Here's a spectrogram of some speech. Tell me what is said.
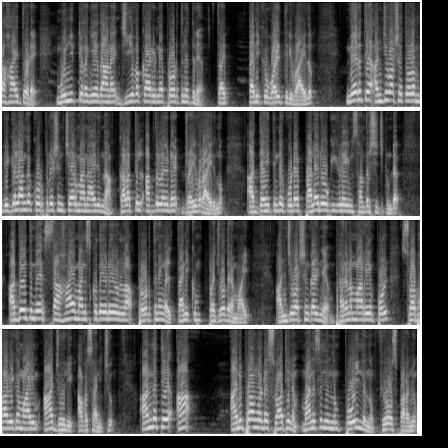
സഹായത്തോടെ മുന്നിട്ടിറങ്ങിയതാണ് ജീവകാരുണ്യ പ്രവർത്തനത്തിന് തനിക്ക് വഴിത്തിരിവായത്. നേരത്തെ അഞ്ചു വർഷത്തോളം വികലാംഗ കോർപ്പറേഷൻ ചെയർമാനായിരുന്ന കളത്തിൽ അബ്ദുള്ളയുടെ ഡ്രൈവറായിരുന്നു. അദ്ദേഹത്തിന്റെ കൂടെ പല രോഗികളെയും സന്ദർശിച്ചിട്ടുണ്ട്. അദ്ദേഹത്തിന്റെ സഹായ മനസ്കതയോടെയുള്ള പ്രവർത്തനങ്ങൾ തനിക്കും പ്രചോദനമായി. അഞ്ചു വർഷം കഴിഞ്ഞ് ഭരണം മാറിയപ്പോൾ സ്വാഭാവികമായും ആ ജോലി അവസാനിച്ചു. അന്നത്തെ ആ അനുഭവങ്ങളുടെ സ്വാധീനം മനസ്സിൽ നിന്നും പോയില്ലെന്നും ഫിറോസ് പറഞ്ഞു.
